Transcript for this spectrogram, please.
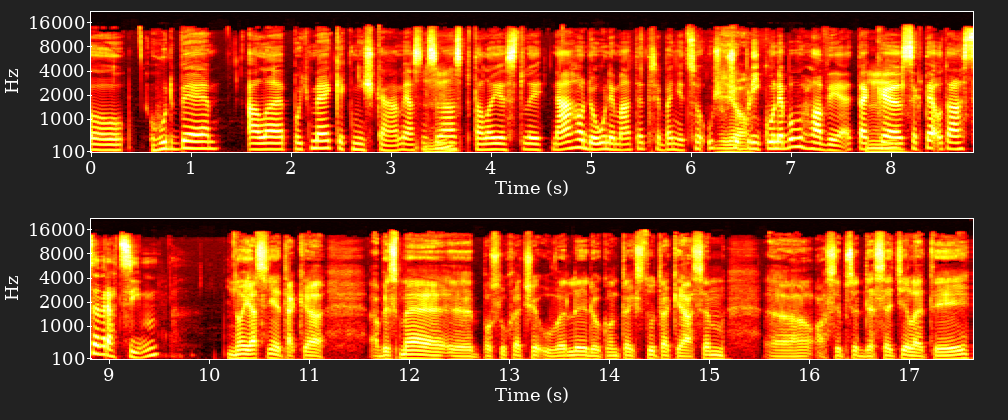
o hudbě, ale pojďme ke knížkám. Já jsem mm. se mhm. vás ptala, jestli náhodou nemáte třeba něco už v jo. šuplíku nebo v hlavě, tak mm. se k té otázce vracím. No jasně, tak eh, aby jsme eh, posluchače uvedli do kontextu, tak já jsem asi před deseti lety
